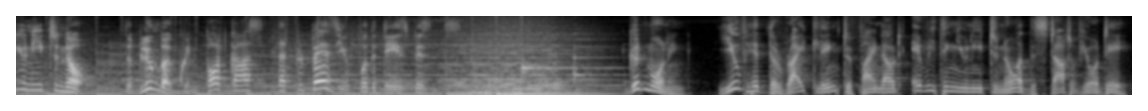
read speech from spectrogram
You Need to Know, the Bloomberg Quint podcast that prepares you for the day's business. Good morning. You've hit the right link to find out everything you need to know at the start of your day.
